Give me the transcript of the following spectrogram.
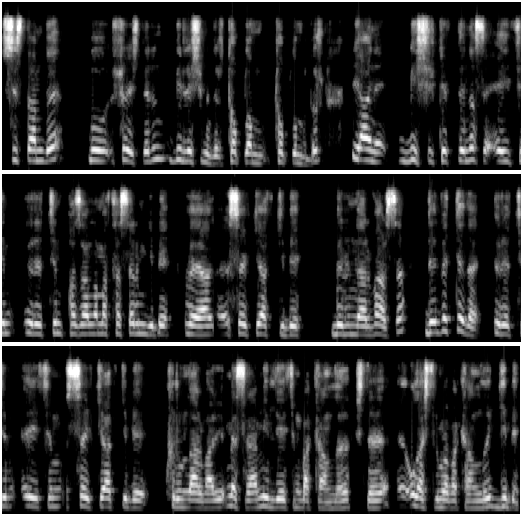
sistemde bu süreçlerin birleşimidir, toplam toplumudur. Yani bir şirkette nasıl eğitim, üretim, pazarlama, tasarım gibi veya sevkiyat gibi bölümler varsa devlette de üretim, eğitim, sevkiyat gibi kurumlar var. Mesela Milli Eğitim Bakanlığı, işte e, Ulaştırma Bakanlığı gibi.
